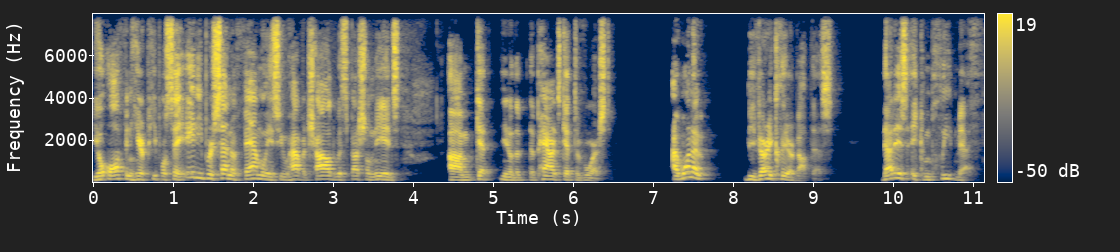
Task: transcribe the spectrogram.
You'll often hear people say 80% of families who have a child with special needs um, get, you know, the, the parents get divorced. I want to be very clear about this. That is a complete myth.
